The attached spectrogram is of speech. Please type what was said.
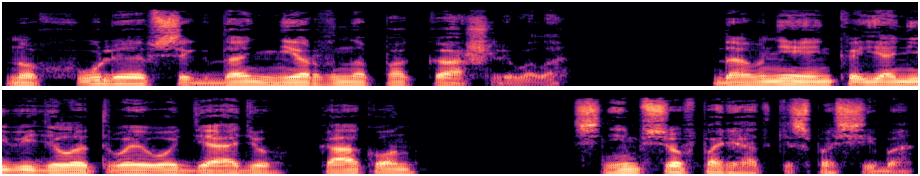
но Хулия всегда нервно покашливала. «Давненько я не видела твоего дядю. Как он?» «С ним все в порядке, спасибо.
